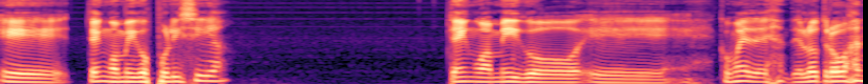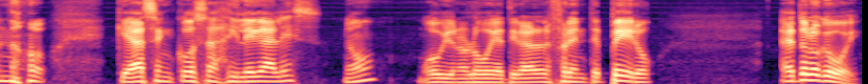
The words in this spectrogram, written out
Eh, tengo amigos policía. Tengo amigos, eh, ¿cómo es? del otro bando que hacen cosas ilegales, ¿no? Obvio no los voy a tirar al frente, pero a esto es lo que voy.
